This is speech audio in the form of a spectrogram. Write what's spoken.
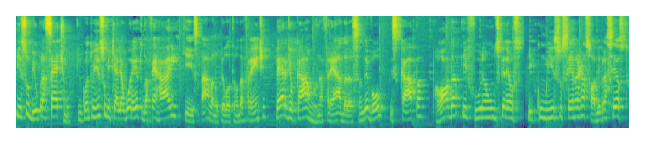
e subiu para sétima sétimo. Enquanto isso, Michele Alboreto, da Ferrari, que estava no pelotão da frente, perde o carro na freada da Sandevaux, escapa, roda e fura um dos pneus. E com isso, Senna já sobe para sexto.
